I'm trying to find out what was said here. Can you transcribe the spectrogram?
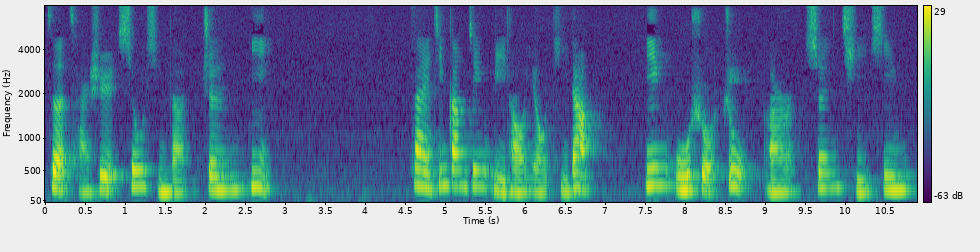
这才是修行的真意。在《金刚经》里头有提到。因无所住而生其心，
